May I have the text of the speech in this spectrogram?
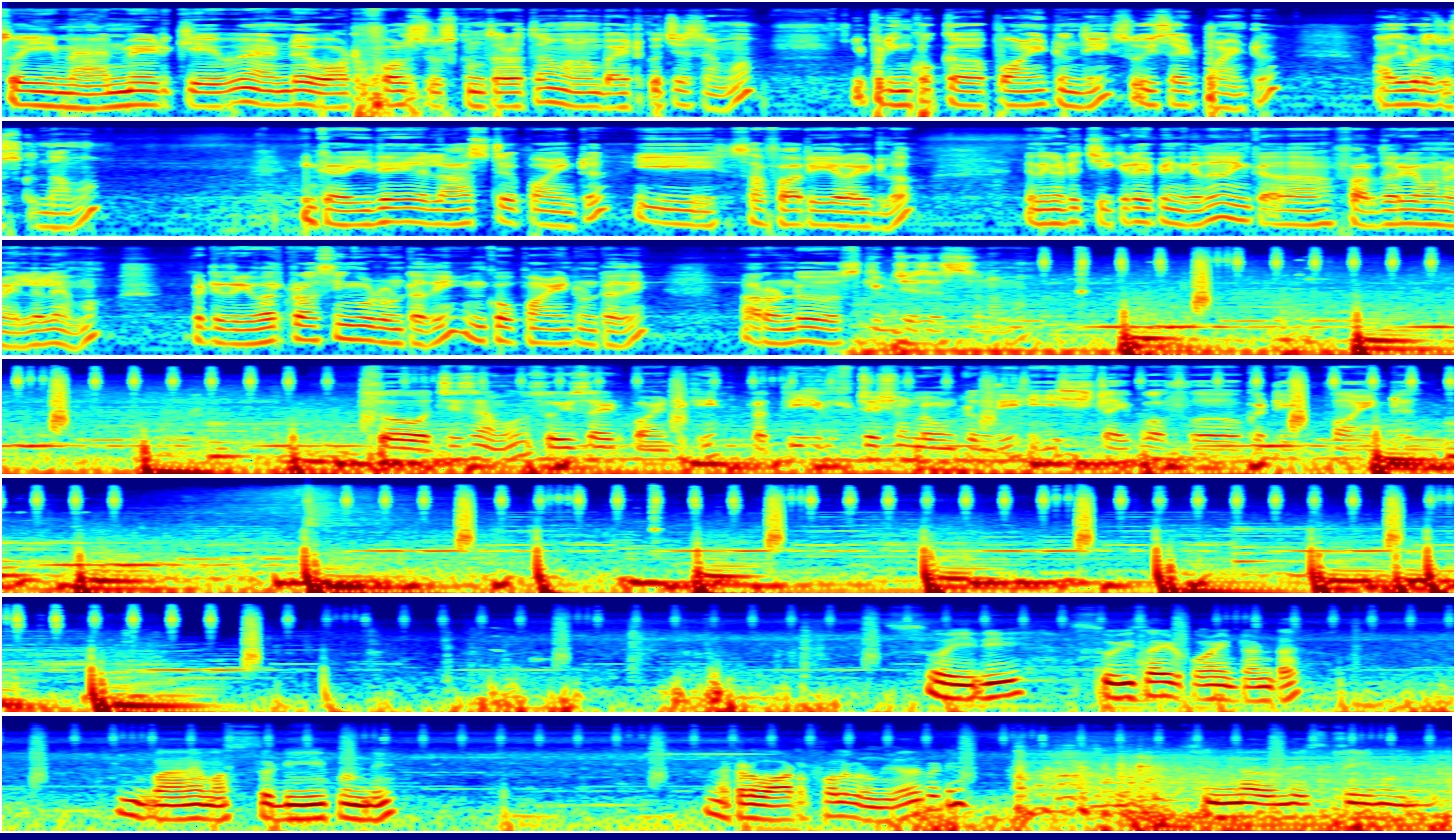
సో ఈ man made cave and waterfalls చూసుకున్న తర్వాత మనం బయటకు వచ్చేసాము. ఇప్పుడు ఇంకొక పాయింట్ ఉంది సూయిసైడ్ పాయింట్ అది కూడా చూసుకుందాము. ఇంకా ఇదే లాస్ట్ పాయింట్ ఈ సఫారీ రైడ్లో ఎందుకంటే చీకటి అయిపోయింది కదా ఇంకా ఫర్దర్గా మనం వెళ్ళలేము. ఒకటి రివర్ క్రాసింగ్ కూడా ఉంటుంది ఇంకో పాయింట్ ఉంటుంది. ఆ రెండు స్కిప్ చేసేస్తున్నాము. సో వచ్చేసాము సూయిసైడ్ పాయింట్కి ప్రతి హిల్ స్టేషన్లో ఉంటుంది ఈ టైప్ ఆఫ్ ఒకటి పాయింట్ సో ఇది సూయిసైడ్ పాయింట్ అంట. బాగానే మస్తు డీప్ ఉంది. అక్కడ వాటర్ ఫాల్ కూడా ఉంది కదా ఒకటి. చిన్నది ఉంది స్ట్రీమ్ ఉంది.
